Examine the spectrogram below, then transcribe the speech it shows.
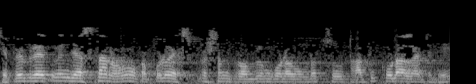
చెప్పే ప్రయత్నం చేస్తాను. ఒకప్పుడు ఎక్స్ప్రెషన్ ప్రాబ్లం కూడా ఉండొచ్చు. టాపిక్ కూడా అలాంటిది.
